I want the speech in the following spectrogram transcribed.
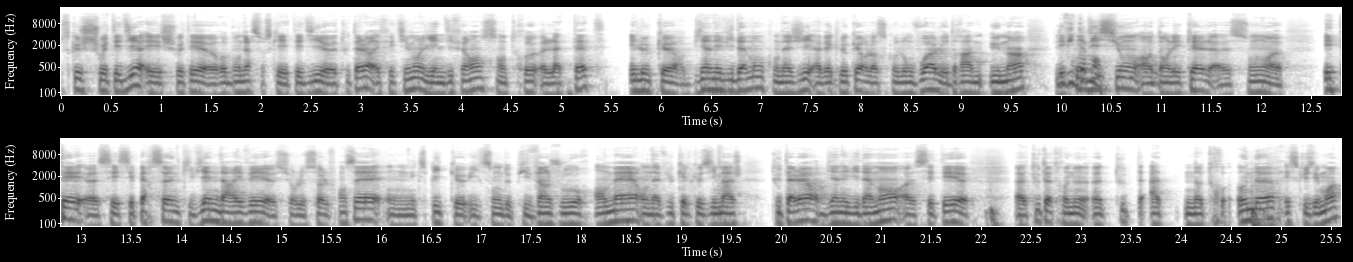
ce que je souhaitais dire, et je souhaitais rebondir sur ce qui a été dit tout à l'heure, effectivement, il y a une différence entre la tête et le cœur. Bien évidemment qu'on agit avec le cœur lorsque l'on voit le drame humain, les conditions dans lesquelles sont étaient ces, ces, personnes qui viennent d'arriver sur le sol français. On explique qu'ils sont depuis 20 jours en mer. On a vu quelques images tout à l'heure, bien évidemment, euh, c'était euh, tout, à, tout à notre honneur, excusez-moi,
